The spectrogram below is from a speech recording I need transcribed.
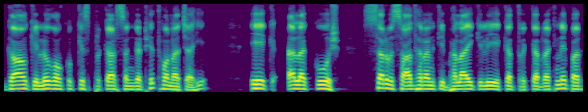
गाँव के लोगों को किस प्रकार संगठित होना चाहिए? एक अलग कोष सर्वसाधारण की भलाई के लिए एकत्र कर रखने पर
